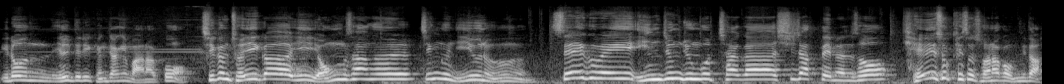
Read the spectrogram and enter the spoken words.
이런 일들이 굉장히 많았고 지금 저희가 이 영상을 찍는 이유는 세그웨이 인증 중고차가 시작되면서 계속해서 전화가 옵니다.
